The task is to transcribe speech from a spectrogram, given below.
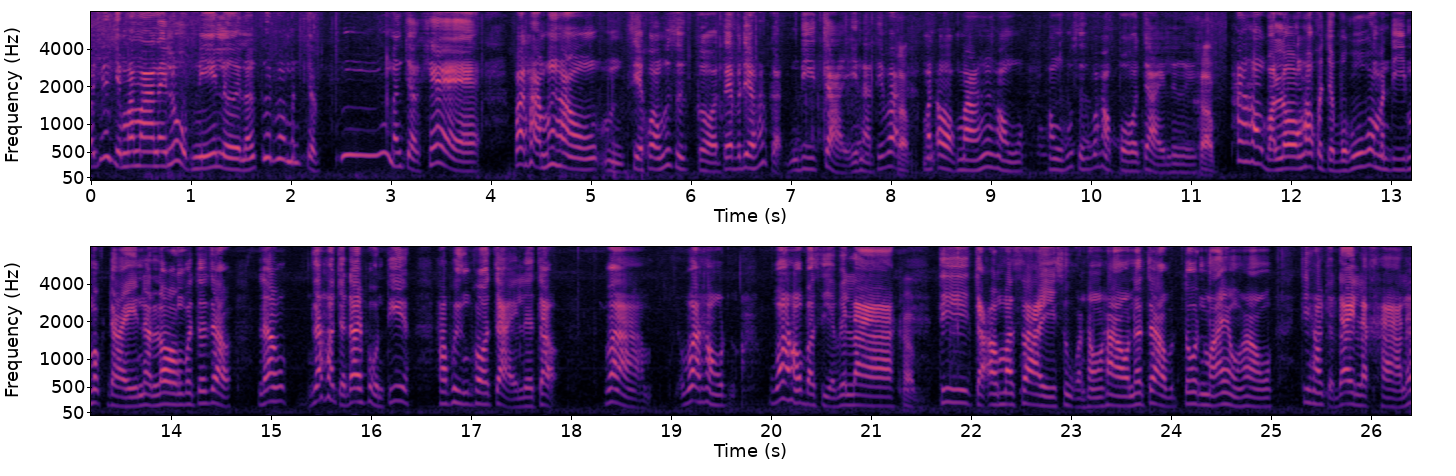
มันจะจะมามาในรูปนี้เลยแล้วคิดว่ามันจะอืมมันจะแค่ว่าทำให้เราอืมเสียความรู้สึกก่อนแต่ประเดี๋ยวถ้าเกิดดีใจนะที่ว่าครับมันออกมาให้เราเรารู้สึกว่าเราพอใจเลยครับถ้าเราบ่ลองเราก็จะบ่รู้ว่ามันดีมากใดนะลองไปเถอะเจ้าแล้วแล้วเขาจะได้ผลที่เราพึงพอใจเลยเจ้าว่าว่าเราว่าเราบ่เสียเวลาครับที่จะเอามาใส่สวนของเรานะเจ้าต้นไม้ของเราที่เราจะได้ราคาและ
